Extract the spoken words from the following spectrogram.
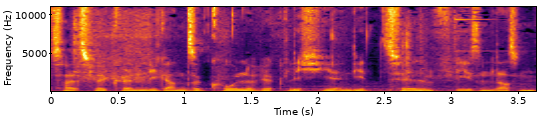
Das heißt, wir können die ganze Kohle wirklich hier in die Zellen fließen lassen,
